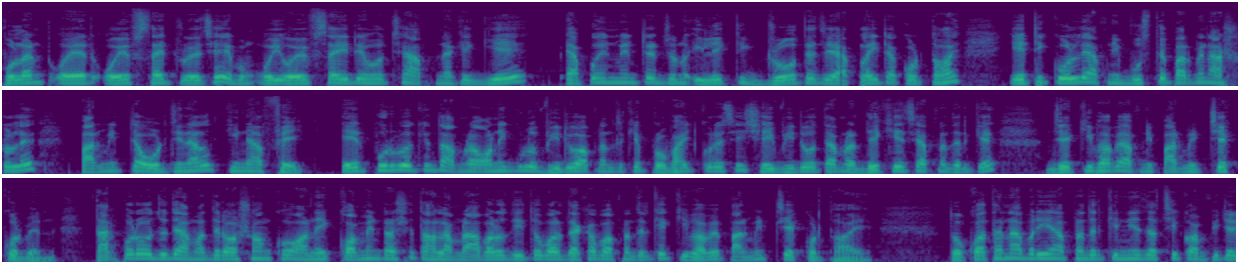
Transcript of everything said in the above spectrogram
পোল্যান্ড ওয়ের ওয়েবসাইট রয়েছে এবং ওই ওয়েবসাইটে হচ্ছে আপনাকে গিয়ে অ্যাপয়েন্টমেন্টের জন্য ইলেকট্রিক ড্রোতে যে অ্যাপ্লাইটা করতে হয়, এটি করলে আপনি বুঝতে পারবেন আসলে পারমিটটা অরিজিনাল কিনা ফেক এর পূর্বেও কিন্তু আমরা অনেকগুলো ভিডিও আপনাদেরকে প্রোভাইড করেছি, সেই ভিডিওতে আমরা দেখিয়েছি আপনাদেরকে যে কীভাবে আপনি পারমিট চেক করবেন। তারপরেও যদি আমাদের অসংখ্য অনেক কমেন্ট আসে, তাহলে আমরা আবারও দ্বিতীয়বার দেখাবো আপনাদেরকে কীভাবে পারমিট চেক করতে হয়। তো কথা না বাড়িয়ে আপনাদেরকে নিয়ে যাচ্ছি কম্পিউটার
